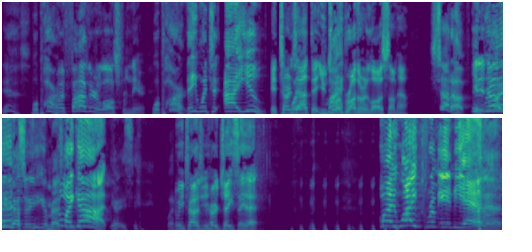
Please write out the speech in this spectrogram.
Yeah. Yes. What part? My father-in-law's from there. What part? They went to IU. It turns What? out that you two My- are brother-in-laws somehow. Shut up. You didn't bro, know You that? mess with you. mess Oh my God! How many times you heard Jay say that? My wife from Indiana.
